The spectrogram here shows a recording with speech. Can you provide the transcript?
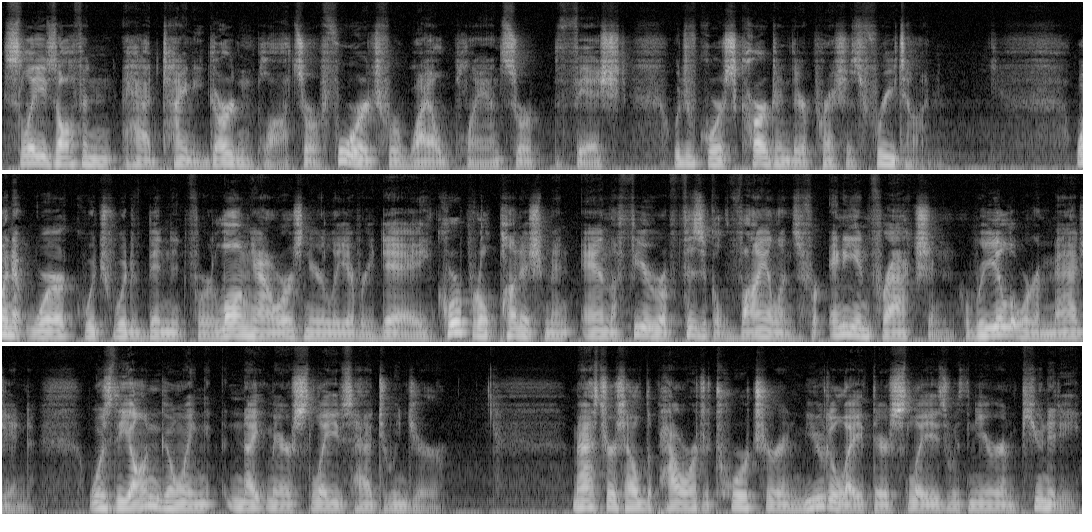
slaves often had tiny garden plots or foraged for wild plants or fished, which of course carved in their precious free time. When at work, which would have been for long hours nearly every day, corporal punishment and the fear of physical violence for any infraction, real or imagined, was the ongoing nightmare slaves had to endure. Masters held the power to torture and mutilate their slaves with near impunity,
